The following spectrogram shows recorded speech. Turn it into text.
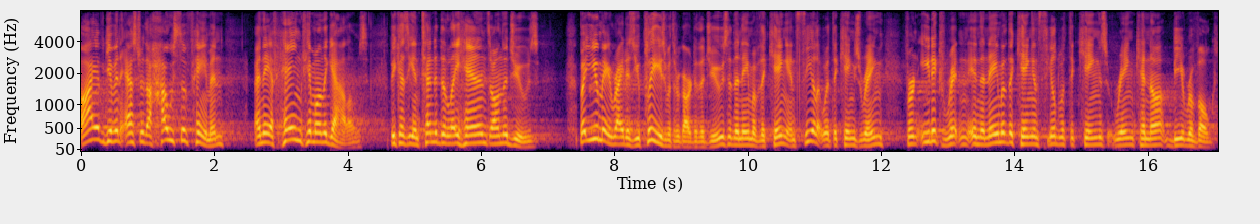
I have given Esther the house of Haman, and they have hanged him on the gallows because he intended to lay hands on the Jews. But you may write as you please with regard to the Jews in the name of the king and seal it with the king's ring. For an edict written in the name of the king and sealed with the king's ring cannot be revoked.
